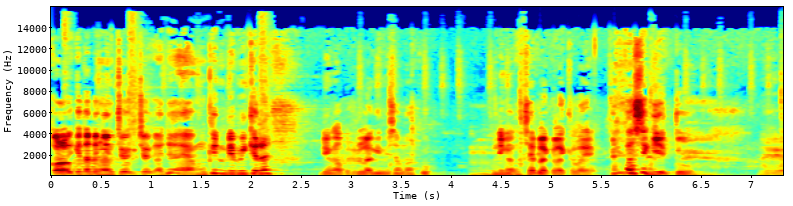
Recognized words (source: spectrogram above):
kalau kita dengan cuek-cuek aja ya mungkin dia mikirnya dia nggak peduli lagi nih sama aku. Hmm. Mending aku cari laki-laki lain. Kan pasti gitu. Iya.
